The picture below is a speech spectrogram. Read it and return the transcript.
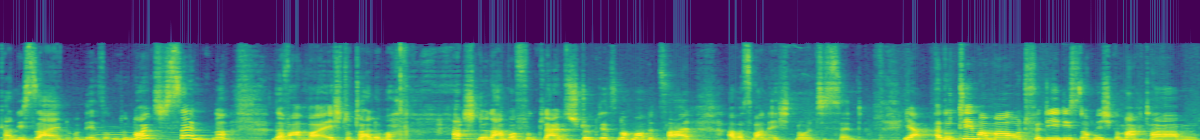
kann nicht sein. Und er so, 90 Cent, ne? Da waren wir echt total überrascht. Ne? Da haben wir für ein kleines Stück jetzt nochmal bezahlt, aber es waren echt 90 Cent. Ja, also Thema Maut, für die, die es noch nicht gemacht haben,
